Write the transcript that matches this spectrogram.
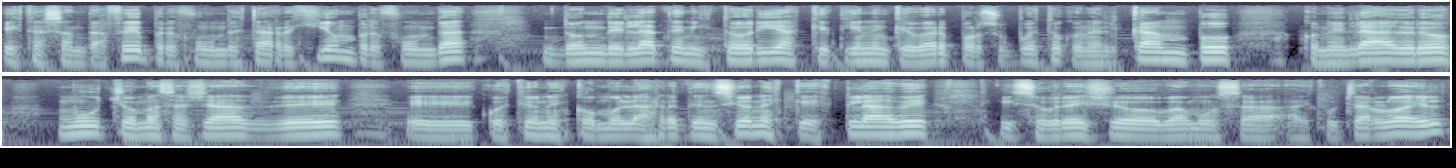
esta Santa Fe profunda, esta región profunda, donde laten historias que tienen que ver, por supuesto, con el campo, con el agro, mucho más allá de eh, cuestiones como las retenciones, que es clave, y sobre ello vamos a, a escucharlo a él.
